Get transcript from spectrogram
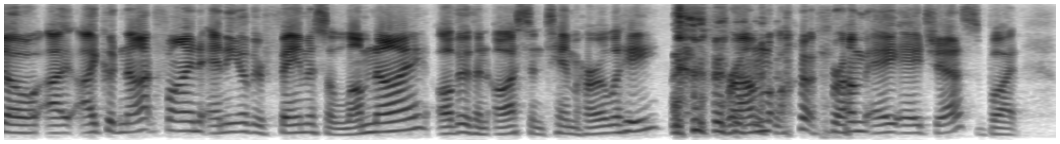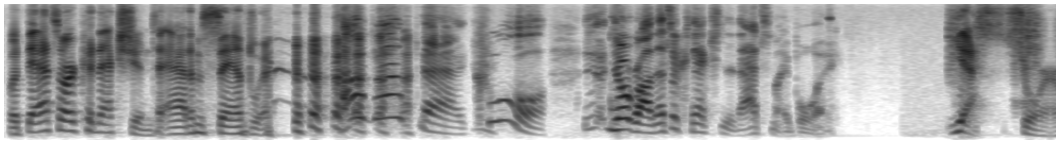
So I, I could not find any other famous alumni other than us and Tim Herlihy from from AHS, but but that's our connection to Adam Sandler. how about that? Cool. No, Rob, that's a connection to That's My Boy. Yes, sure.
